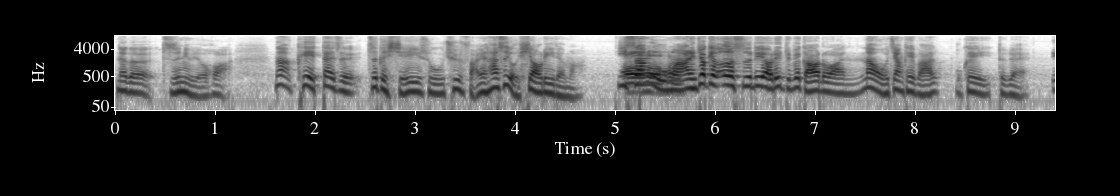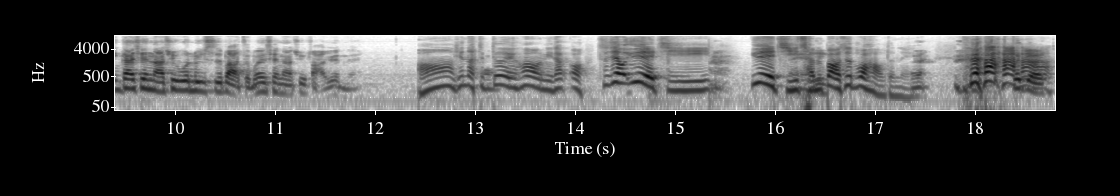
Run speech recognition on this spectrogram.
那个子女的话，那可以带着这个协议书去法院，它是有效力的吗？一三五嘛，你就给我二四六，你准备搞乱，那我这样可以把它，我可以对不对？应该先拿去问律师吧？怎么会先拿去法院呢？哦，先拿去对哈，你看哦，这叫越级越级呈报是不好的呢。这个，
